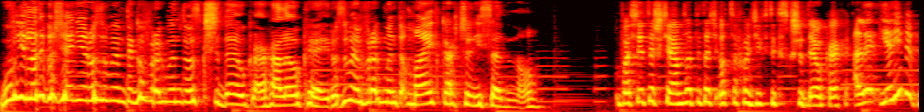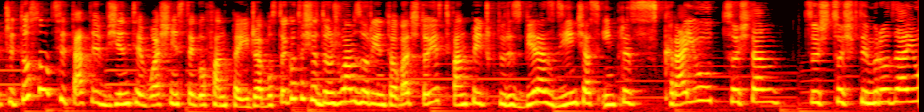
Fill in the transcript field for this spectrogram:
Głównie dlatego, że ja nie rozumiem tego fragmentu o skrzydełkach, ale okej. Okay. Rozumiem fragment o majtkach, czyli sedno. Właśnie też chciałam zapytać, o co chodzi w tych skrzydełkach, ale ja nie wiem, czy to są cytaty wzięte właśnie z tego fanpage'a, bo z tego, co się zdążyłam zorientować, to jest fanpage, który zbiera zdjęcia z imprez z kraju, coś tam, coś, coś w tym rodzaju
